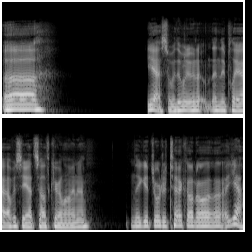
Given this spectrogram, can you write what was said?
Uh, yeah. So then, we, then they play obviously at South Carolina, and they get Georgia Tech on. Uh, yeah,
